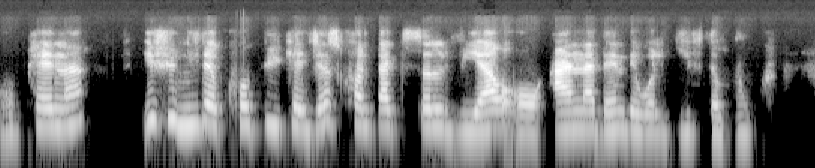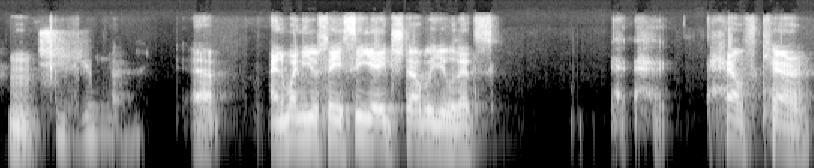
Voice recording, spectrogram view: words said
Grupena. If you need a copy, you can just contact Sylvia or Anna, then they will give the book Hmm. to you. Uh, and when you say CHW, that's healthcare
